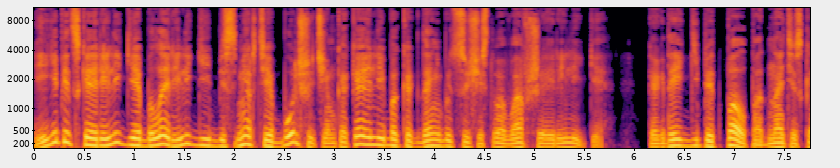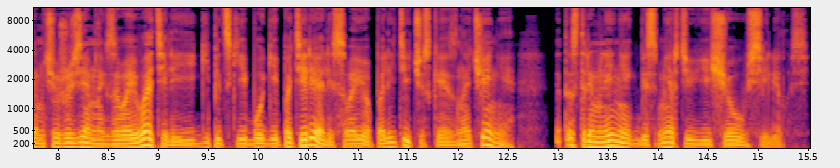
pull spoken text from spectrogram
Египетская религия была религией бессмертия больше, чем какая-либо когда-нибудь существовавшая религия. Когда Египет пал под натиском чужеземных завоевателей, египетские боги потеряли свое политическое значение, это стремление к бессмертию еще усилилось.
